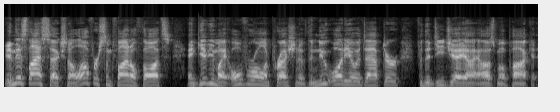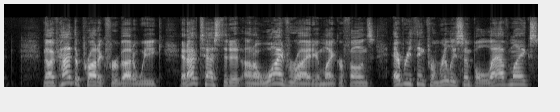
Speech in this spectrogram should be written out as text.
In this last section, I'll offer some final thoughts and give you my overall impression of the new audio adapter for the DJI Osmo Pocket. Now I've had the product for about a week and I've tested it on a wide variety of microphones, everything from really simple lav mics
